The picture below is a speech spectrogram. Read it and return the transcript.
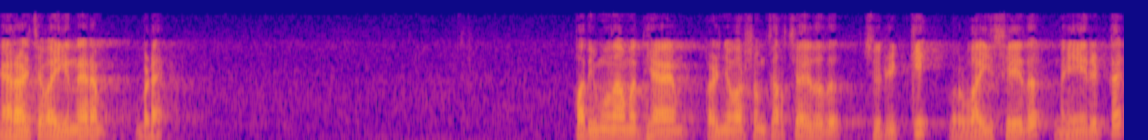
ഞായറാഴ്ച വൈകുന്നേരം ഇവിടെ. പതിമൂന്നാം അധ്യായം കഴിഞ്ഞ വർഷം ചർച്ച ചെയ്തത് ചുരുക്കി റിവൈസ് ചെയ്ത് നേരിട്ട്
